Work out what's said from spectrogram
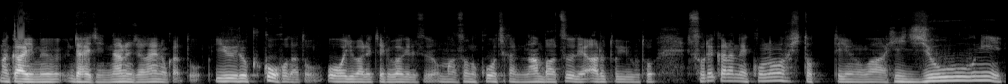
まあ、外務大臣になるんじゃないのかと有力候補だと言われてるわけですよ。まあ、その宏池会のナンバー2であるということそれからねこの人っていうのは非常に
